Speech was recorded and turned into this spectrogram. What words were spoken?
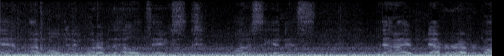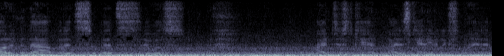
And I'm willing to do whatever the hell it takes, honest to goodness. And I've never ever bought into that, but it's it's it was I just can't I just can't even explain it.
